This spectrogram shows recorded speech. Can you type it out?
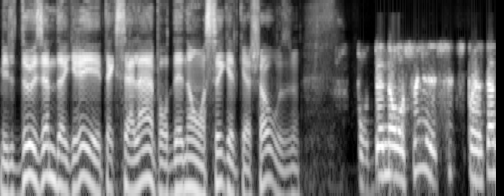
Mais le deuxième degré est excellent pour dénoncer quelque chose. Pour dénoncer, si tu prends le temps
